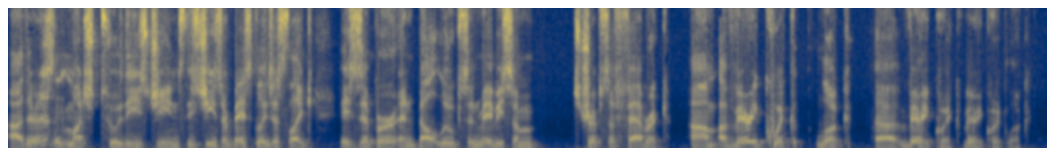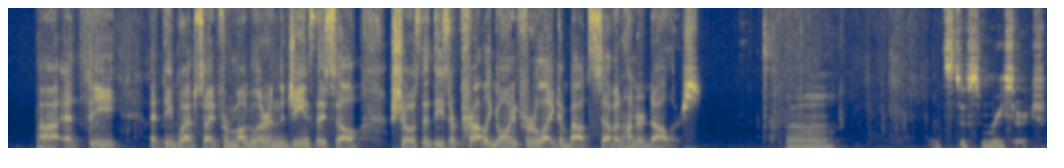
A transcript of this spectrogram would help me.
uh, there isn't much to these jeans. These jeans are basically just like a zipper and belt loops and maybe some strips of fabric. Um, a very quick look, uh, very quick, very quick look uh, at the at the website for Mugler and the jeans they sell shows that these are probably going for like about seven hundred dollars. Uh, let's do some research.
